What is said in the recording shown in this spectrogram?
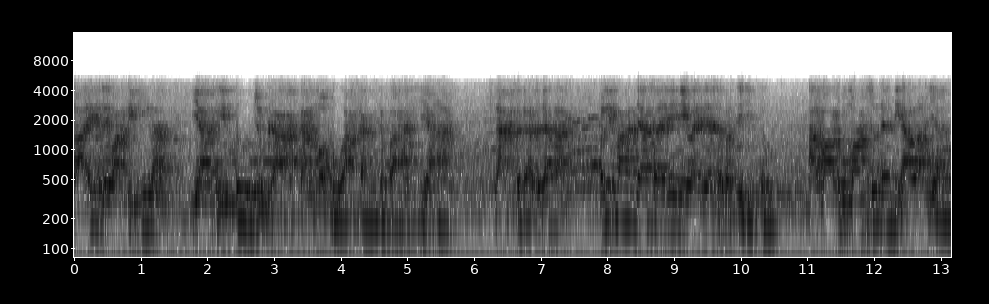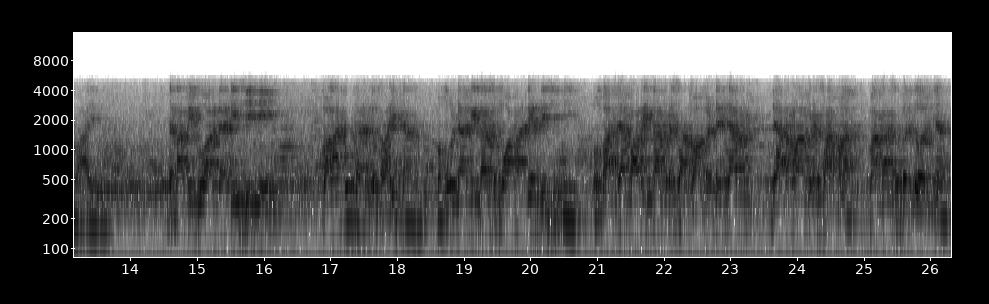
baik lewat pikiran yang itu juga akan membuahkan kebahagiaan. Nah, saudara-saudara, pelimpahan jasa ini nilainya seperti itu. Almarhumah sudah di alam yang lain. Tetapi keluarga di sini melakukan kebaikan, mengundang kita semua hadir di sini, membaca parita bersama, mendengar dharma bersama, maka sebetulnya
